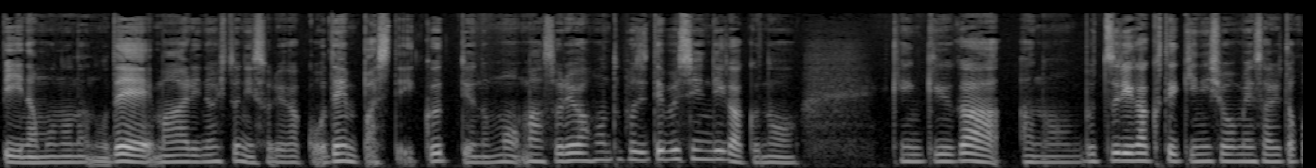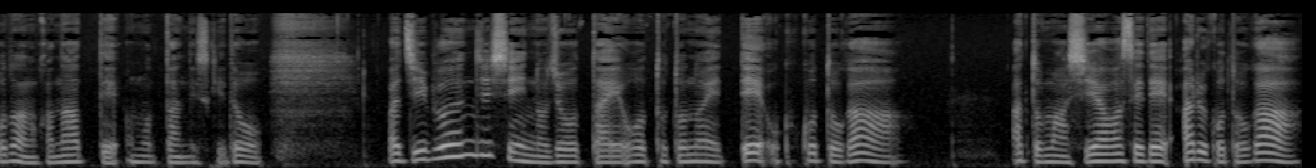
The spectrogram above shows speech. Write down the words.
ピーなものなので周りの人にそれがこう伝播していくっていうのもまあそれは本当ポジティブ心理学の研究があの物理学的に証明されたことなのかなって思ったんですけど自分自身の状態を整えておくことがあとまあ幸せであることが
